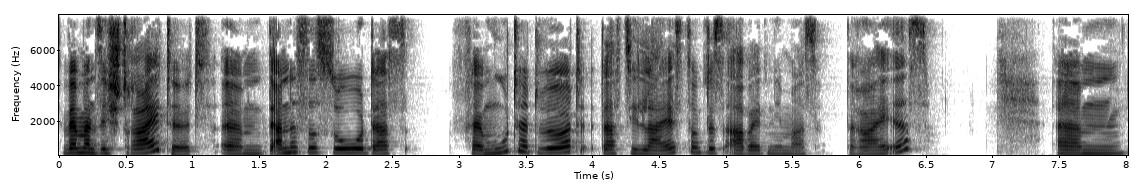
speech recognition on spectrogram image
Wenn man sich streitet, ähm, dann ist es so, dass vermutet wird, dass die Leistung des Arbeitnehmers drei ist. Ähm,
